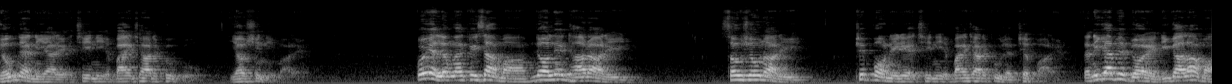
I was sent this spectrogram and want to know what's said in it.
ရုန်းကန်နေရတဲ့အခြေအနေအပိုင်းခြားတစ်ခုကိုရောက်ရှိနေပါတယ်။ကိုယ့်ရဲ့လုပ်ငန်းကိစ္စမှာမျှော်လင့်ထားတာတွေ ဆုံးရှုံးတာတွေဖြစ်ပေါ်နေတဲ့အခြေအနေအပိုင်းခြားတစ်ခုလည်းဖြစ်ပါတယ်။တနည်းအားဖြင့်ပြောရင်ဒီကာလမှာ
